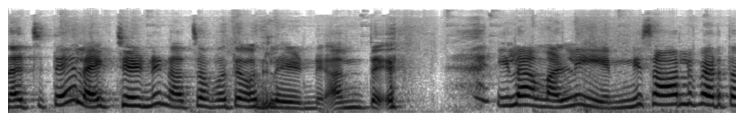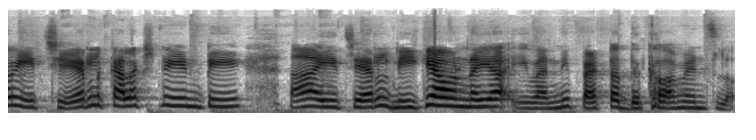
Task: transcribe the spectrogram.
నచ్చితే లైక్ చేయండి నచ్చకపోతే వదిలేయండి. అంతే. ఇలా మళ్ళీ ఎన్నిసార్లు పెడతావు? ఈ చీరల కలెక్షన్ ఏంటి? ఈ చీరలు నీకే ఉన్నాయా? ఇవన్నీ పెట్టద్దు కామెంట్స్లో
